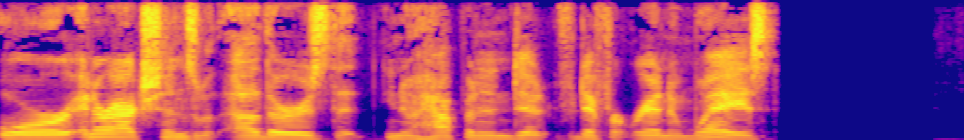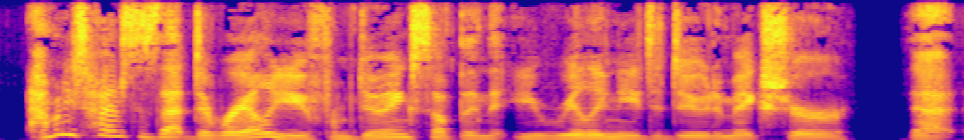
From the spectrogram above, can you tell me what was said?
or interactions with others that, you know, happen in di- different random ways how many times does that derail you from doing something that you really need to do to make sure that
